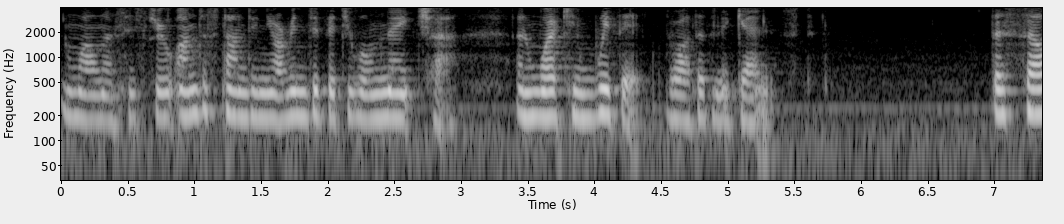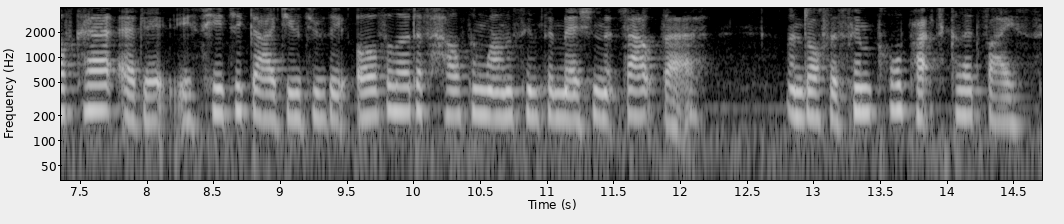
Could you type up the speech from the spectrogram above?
and wellness is through understanding your individual nature and working with it rather than against. The Self Care Edit is here to guide you through the overload of health and wellness information that's out there and offer simple, practical advice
